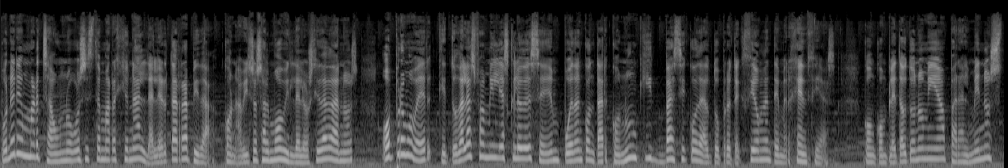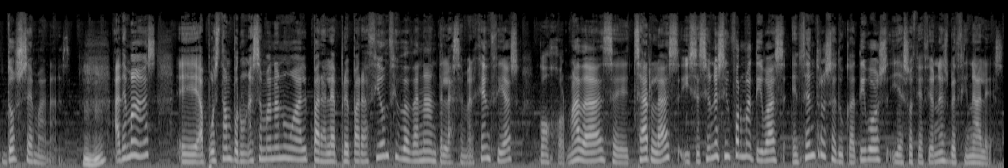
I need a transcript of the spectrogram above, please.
poner en marcha un nuevo sistema regional de alerta rápida con avisos al móvil de los ciudadanos o promover que todas las familias que lo deseen puedan contar con un kit básico de autoprotección ante emergencias, con completa autonomía para al menos dos semanas. Además, eh, apuestan por una semana anual para la preparación ciudadana ante las emergencias, con jornadas, eh, charlas y sesiones informativas en centros educativos y asociaciones vecinales.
